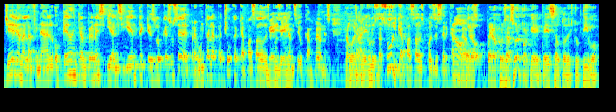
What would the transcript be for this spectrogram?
llegan a la final o quedan campeones y al siguiente, ¿qué es lo que sucede? Pregúntale a Pachuca qué ha pasado después Bien, de bien. que han sido campeones. bueno, Pregúntale a bien, Cruz bien. Azul qué ha pasado después de ser No, campeones. pero, pero Cruz Azul porque es autodestructivo.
